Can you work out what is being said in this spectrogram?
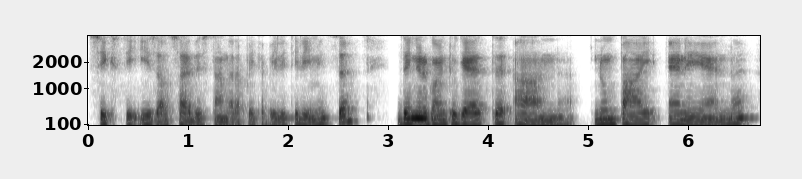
60 is outside the standard applicability limits, then you're going to get an NumPy NAN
